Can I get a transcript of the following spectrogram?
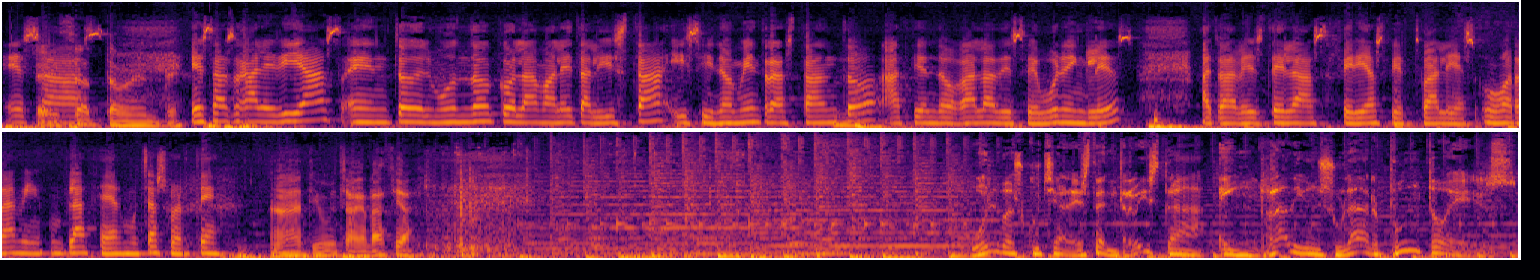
esas, Exactamente. esas galerías en todo el mundo con la maleta lista y si no, mientras tanto, mm. haciendo gala de ese buen inglés a través de las ferias virtuales. Hugo Rami, un placer placer, mucha suerte. Nada, a ti muchas gracias. Vuelvo a escuchar esta entrevista en radioinsular.es.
